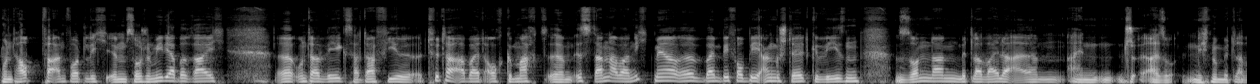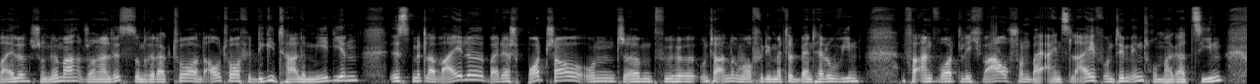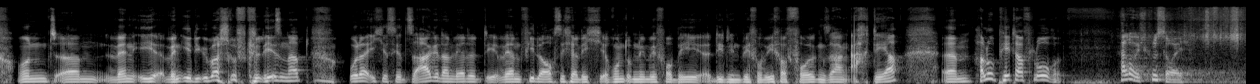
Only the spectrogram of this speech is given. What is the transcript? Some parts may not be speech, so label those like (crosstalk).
und hauptverantwortlich im Social Media Bereich äh, unterwegs, hat da viel Twitter-Arbeit auch gemacht, ähm, ist dann aber nicht mehr äh, beim BVB angestellt gewesen, sondern mittlerweile ähm, ein, also nicht nur mittlerweile, schon immer Journalist und Redakteur und Autor für digitale Medien, ist mittlerweile bei der Sportschau und ähm, für unter anderem auch für die Metalband Halloween verantwortlich, war auch schon bei 1 Live und dem Intro-Magazin. Und ähm, wenn ihr, wenn ihr die Überschrift (laughs) gelesen habt oder ich es jetzt sage, dann werdet ihr werden viele auch sicherlich rund um den BVB, die den BVB verfolgen, sagen, ach der. Ähm, hallo Peter Flore. Hallo, ich grüße euch.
